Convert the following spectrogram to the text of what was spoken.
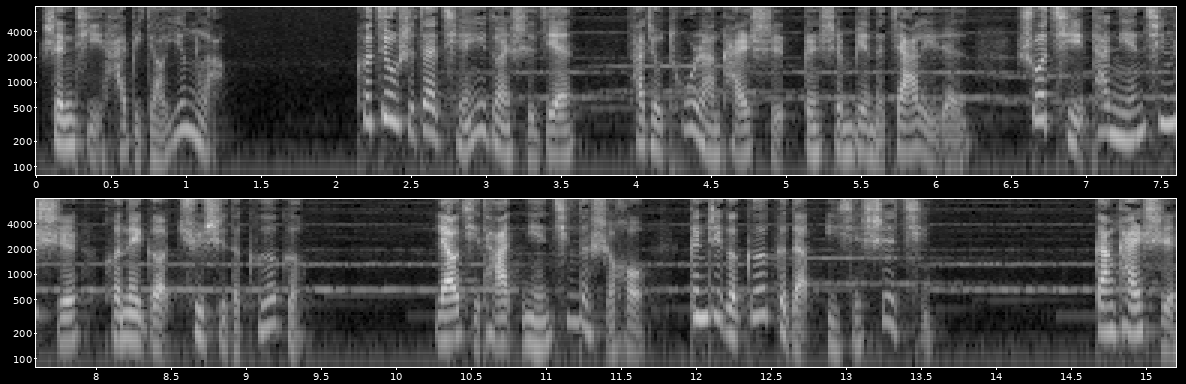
身体还比较硬朗。可就是在前一段时间，他就突然开始跟身边的家里人说起他年轻时和那个去世的哥哥，聊起他年轻的时候跟这个哥哥的一些事情。刚开始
